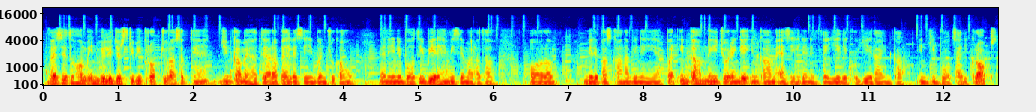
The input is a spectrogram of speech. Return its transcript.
वैसे तो हम इन विलेजर्स की भी क्रॉप चुरा सकते हैं, जिनका मैं हत्यारा पहले से ही बन चुका हूँ। मैंने इन्हें बहुत ही बेरहमी से मारा था, और अब मेरे पास खाना भी नहीं है, पर इनका हम नहीं चोरेंगे, इनका हम ऐसे ही रहने देते हैं। ये देखो, ये रहा इनका, इनकी बहुत सारी क्रॉप्स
